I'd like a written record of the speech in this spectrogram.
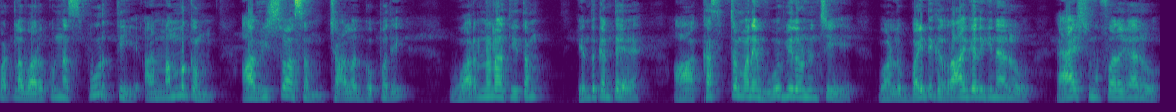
పట్ల వారికున్న స్ఫూర్తి ఆ నమ్మకం ఆ విశ్వాసం చాలా గొప్పది. వర్ణనాతీతం. ఎందుకంటే ఆ కష్టం అనే ఊబిలో నుంచి వాళ్ళు బయటికి రాగలిగినారు. యాష్ ముఫర్ గారు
